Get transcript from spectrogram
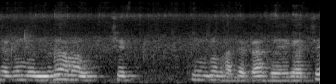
দেখুন বন্ধুরা, আমার উচ্ছে কুমড়ো ভাজাটা হয়ে গেছে।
